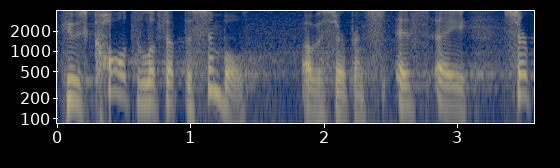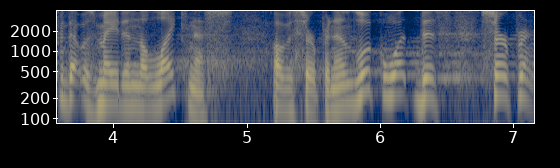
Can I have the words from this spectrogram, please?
He was called to lift up the symbol of a serpent. A serpent that was made in the likeness of a serpent. And look what this serpent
